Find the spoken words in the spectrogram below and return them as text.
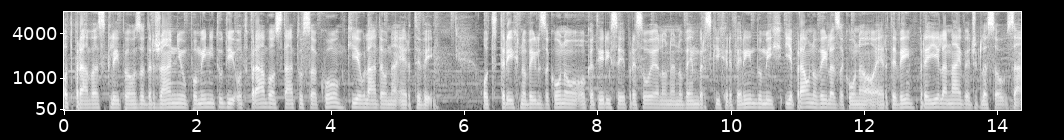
Odprava sklepa o zadržanju pomeni tudi odpravo statusa quo, ki je vladal na RTV. Od treh novel zakonov, o katerih se je presojalo na novembrskih referendumih, je prav novela zakona o RTV prejela največ glasov za.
